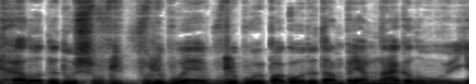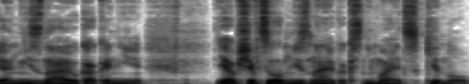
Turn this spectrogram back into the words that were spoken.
холодный душ в, в, любое, в любую погоду, там, прям на голову, я не знаю, как они я вообще в целом не знаю, как снимается кино.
